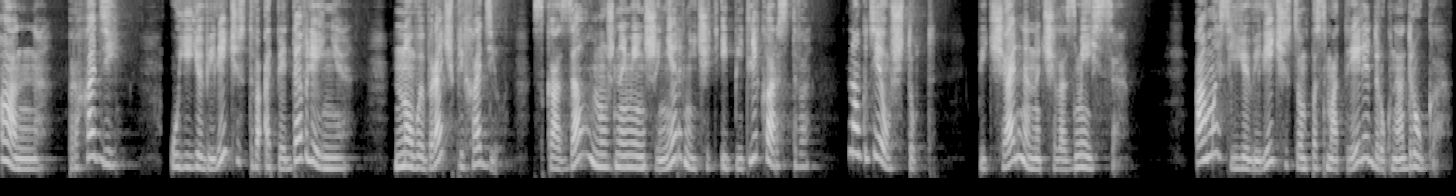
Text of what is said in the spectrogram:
«Анна, проходи. У ее величества опять давление. Новый врач приходил. Сказал, нужно меньше нервничать и пить лекарства. Но где уж тут?» Печально начала змейся. А мы с ее величеством посмотрели друг на друга –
